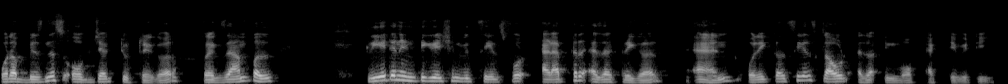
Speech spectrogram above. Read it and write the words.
or a business object to trigger. For example, create an integration with Salesforce adapter as a trigger and Oracle Sales Cloud as an invoke activity.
